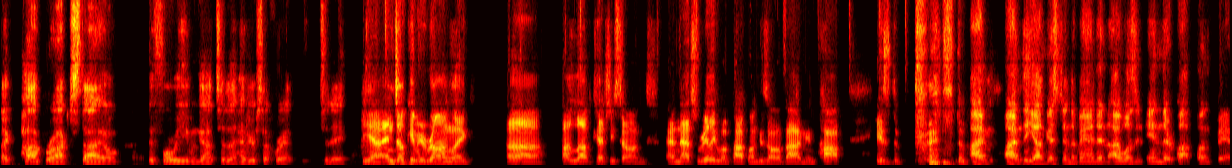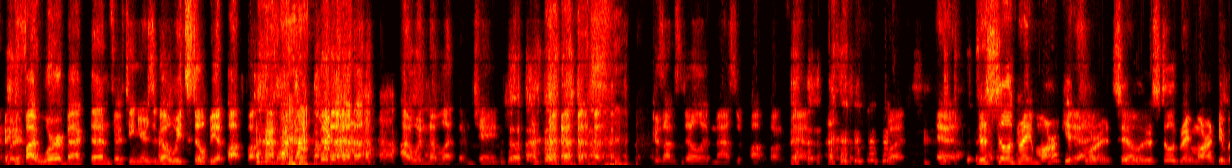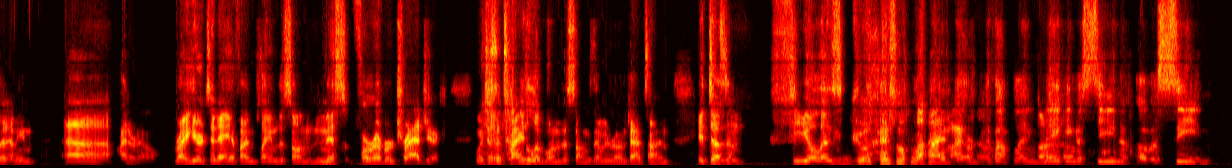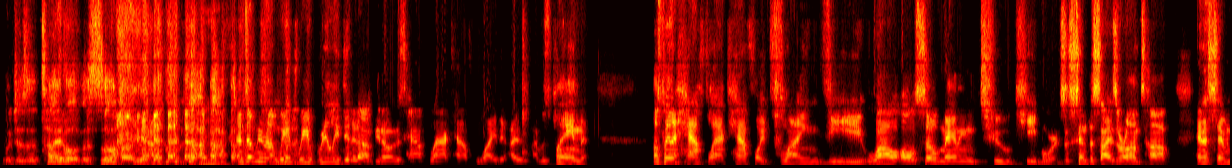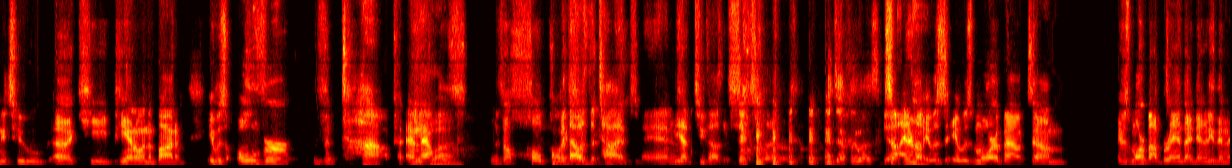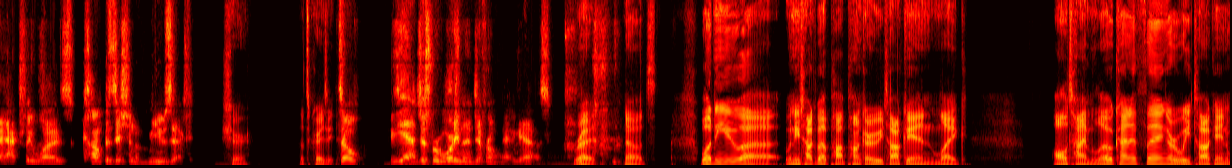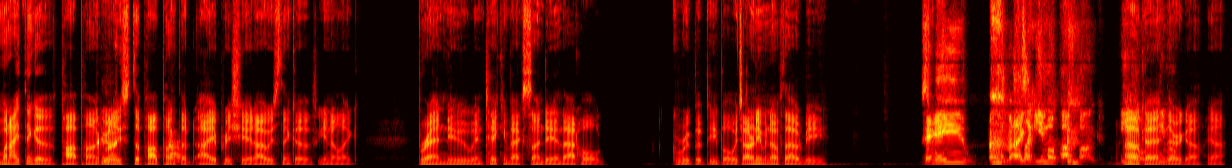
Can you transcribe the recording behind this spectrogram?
like pop rock style before we even got to the heavier stuff we're at today yeah and don't get me wrong like uh i love catchy songs and that's really what pop punk is all about i mean pop is the, the I'm I'm the youngest in the band and I wasn't in their pop punk band. But if I were back then, 15 years ago, we'd still be a pop punk. I wouldn't have let them change because I'm still a massive pop punk fan. But yeah, there's still a great market yeah, for it too. Yeah. There's still a great market, but I mean, uh, I don't know. Right here today, if I'm playing the song "Miss Forever Tragic," which is the title of one of the songs that we wrote at that time, it doesn't feel as good live. I don't know. If I'm playing uh, making a scene of a scene, which is a title of a song. Yeah. and don't be wrong, we we really did it up. You know, it was half black, half white. I, I was playing I was playing a half black, half white flying V while also manning two keyboards, a synthesizer on top and a 72 uh, key piano on the bottom. It was over the top. And yeah, that wow. was the whole point. But that was the times, man. yeah, like 2006 or whatever. it definitely was. So I don't know. It was it was more about um, it was more about brand identity than it actually was composition of music. Sure, that's crazy. So yeah, just rewarding in a different way, I guess. Right. No, it's what do you uh when you talk about pop punk? Are we talking like all time low kind of thing? Or are we talking when I think of pop punk, or at least the pop punk uh-huh. that I appreciate, I always think of, you know, like brand new and Taking Back Sunday and that whole group of people, which I don't even know if that would be. They, that's like emo pop punk. Emo, okay, emo. there we go. Yeah.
